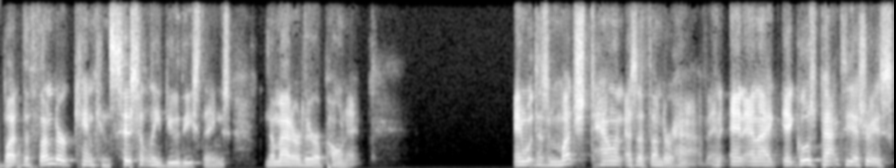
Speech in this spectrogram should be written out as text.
But the Thunder can consistently do these things no matter their opponent. And with as much talent as the Thunder have, and and and I, it goes back to yesterday's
